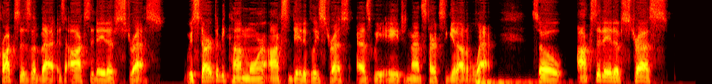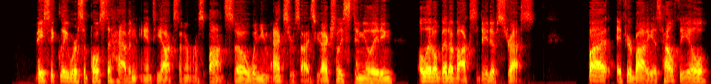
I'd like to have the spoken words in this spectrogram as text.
cruxes of that is oxidative stress. We start to become more oxidatively stressed as we age, and that starts to get out of whack. So oxidative stress, basically we're supposed to have an antioxidant response. So when you exercise, you're actually stimulating a little bit of oxidative stress. But if your body is healthy, it'll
